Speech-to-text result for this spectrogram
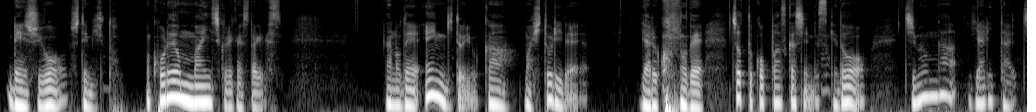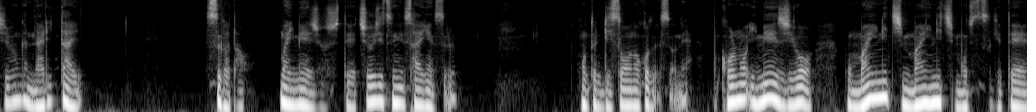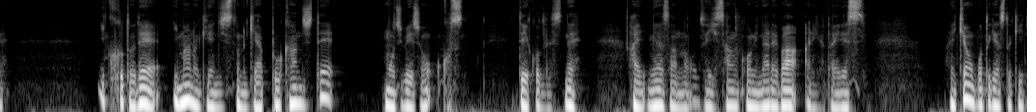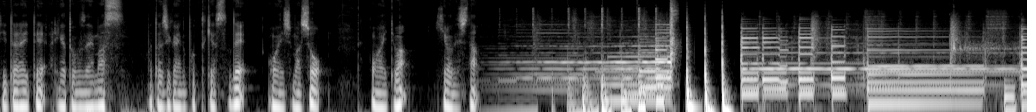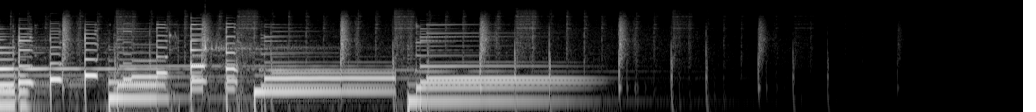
練習をしてみると。これを毎日繰り返すだけです。なので演技というか、まあ、一人でやることでちょっとこっぱずかしいんですけど自分がやりたい自分がなりたい姿を、まあ、イメージをして忠実に再現する。本当に理想のことですよね。このイメージをもう毎日毎日持ち続けていくことで今の現実とのギャップを感じてモチベーションを起こす。っていうことですね。はい。皆さんのぜひ参考になればありがたいです。はい、今日もポッドキャスト聞いていただいてありがとうございます。また次回のポッドキャストでお会いしましょう。お相手はヒロでした。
